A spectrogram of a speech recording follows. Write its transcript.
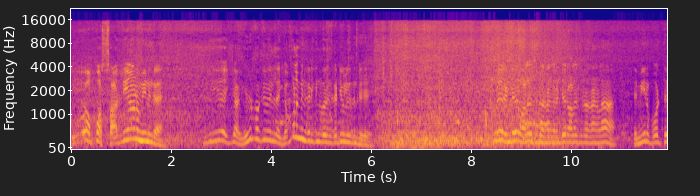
ஐயோ, அப்பா சரியான மீனுங்க. ஐயே ஐயா எதிர்பார்க்கவே இல்லை. எவ்வளோ மீன் கிடைக்குன்னு பாருங்க கட்டி விழுகுதுன்ட்டு. அப்படியே ரெண்டு பேரும் வலை வச்சுட்டு வர்றாங்க ரெண்டு பேரும் வலை வச்சுட்டு வர்றாங்களா? இந்த மீனை போட்டு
